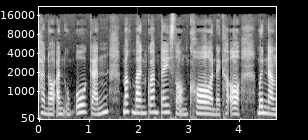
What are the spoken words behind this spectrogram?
ค่ะเนาะอันอุบโอ้กัน มักมันความได้สองคอนะคะอ๋อเมื่อหนัง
